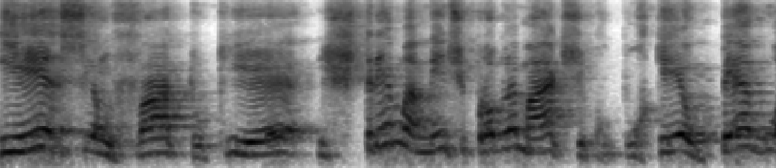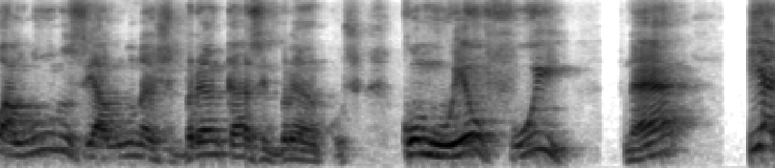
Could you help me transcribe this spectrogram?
E esse é um fato que é extremamente problemático, porque eu pego alunos e alunas brancas e brancos, como eu fui, né? E a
